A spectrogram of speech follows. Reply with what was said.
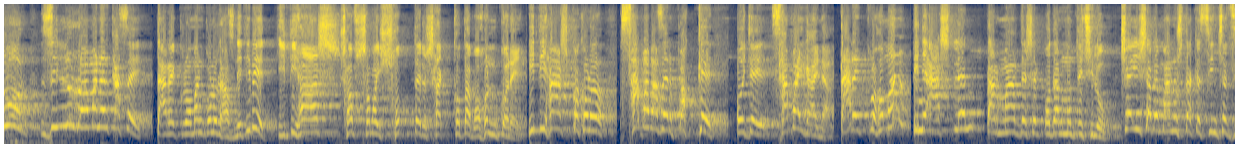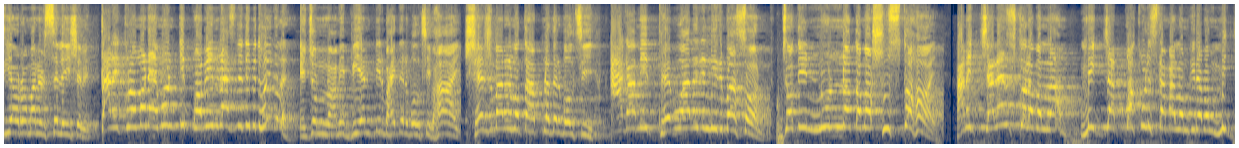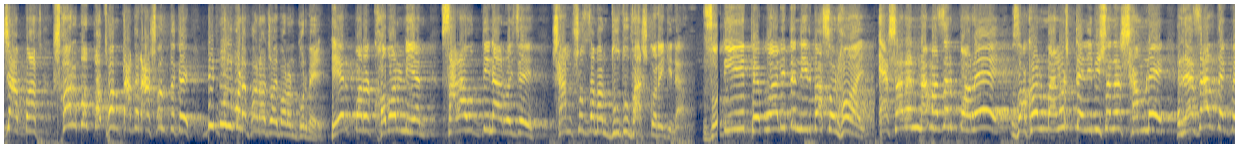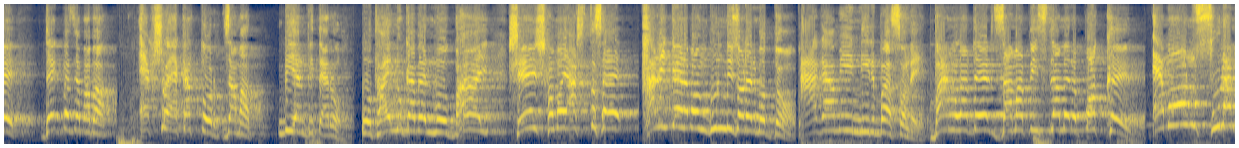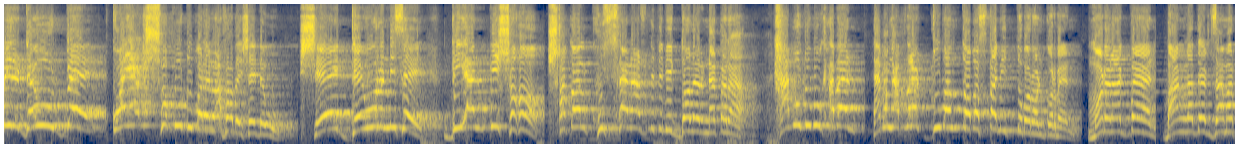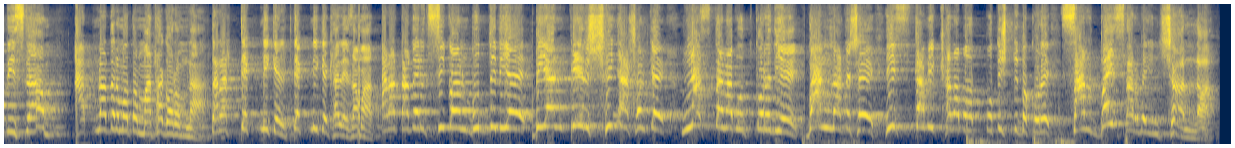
নূর জিল্লুর রহমানের কাছে। তারেক রহমান কোন রাজনীতিবিদ? ইতিহাস সব সময় সত্যের সাক্ষ্যতা বহন করে। ইতিহাস কখনো ছাপাবাজের পক্ষে ওই যে ছাপাই গায় না। তারেক রহমান তিনি আসলেন তার মা দেশের প্রধানমন্ত্রী ছিল। সেই হিসাবে মানুষ তাকে চিনছে জিয়াউর রহমানের ছেলে হিসেবে। তারেক রহমান এমন কি প্রবীণ রাজনীতিবিদ হয়ে গেলেন। এই জন্য আমি বিএনপির ভাইদের বলছি ভাই শেষবারের মতো আপনাদের বলছি আগামী ফেব্রুয়ারির নির্বাচন যদি ন্যূনতম সুস্থ হয় আমি চ্যালেঞ্জ করে বললাম, মির্জা ফখরুল ইসলাম আলমগীর এবং মির্জা আব্বাস সর্বপ্রথম তাদের আসন থেকে বিপুল বড় পরাজয় বরণ করবে। এরপরে খবর নিয়েন সালাউদ্দিন আর ওই যে শামসুজ্জামান দুদু ফাঁস করে কিনা। যদি ফেব্রুয়ারিতে নির্বাচন হয় এসারের নামাজের পরে যখন মানুষ টেলিভিশনের সামনে রেজাল্ট দেখবে দেখবে যে বাবা একশো একাত্তর জামাত, বিএনপি তেরো। কোথায় লুকাবেন মুখ ভাই? সেই সময় আসতেছে এবং মধ্যে। আগামী নির্বাচনে বাংলাদেশ জামাত ইসলামের পক্ষে এমন সুনামির ঢেউ উঠবে, কয়েকশো ফুট উপরে লাফাবে সেই ঢেউ। সেই ঢেউর নিচে বিএনপি সহ সকল খুচরা রাজনীতিবিদ দলের নেতারা হাবুডুবু খাবেন। এবং আপনারা ডুবন্ত অবস্থায় মৃত্যুবরণ করবেন। মনে রাখবেন, বাংলাদেশ জামাত ইসলাম আপনাদের মতো মাথা গরম না। তারা টেকনিক্যাল টেকনিকে খেলে জামাত। তারা তাদের চিকন বুদ্ধি দিয়ে বিএনপির সিংহাসনকে নাস্তানাবুদ করে দিয়ে বাংলাদেশে ইসলামিক খেলাপথ প্রতিষ্ঠিত করে সার্ভাই সার্ভে ইনশাআল্লাহ।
